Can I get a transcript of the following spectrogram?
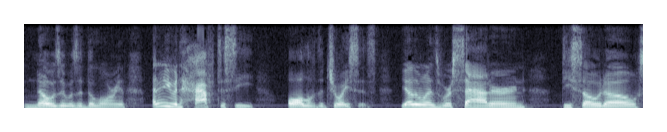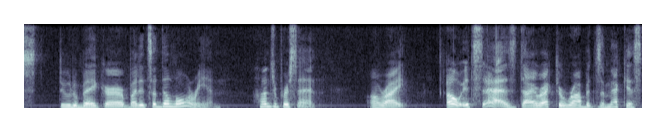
knows it was a DeLorean. I didn't even have to see all of the choices. The other ones were Saturn, DeSoto, Studebaker, but it's a DeLorean. 100%. All right. Oh, it says director Robert Zemeckis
